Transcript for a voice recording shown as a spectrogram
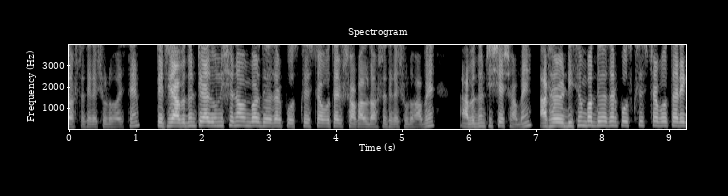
দশটা থেকে শুরু হয়েছে। তো এটির আবেদনটি আজ উনিশে নভেম্বর দুই হাজার পঁচিশ খ্রিস্টাব্দ তারিখ সকাল দশটা থেকে শুরু হবে। আবেদনটি শেষ হবে আঠারোই ডিসেম্বর দুই হাজার পঁচিশ খ্রিস্টাব্দ তারিখ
